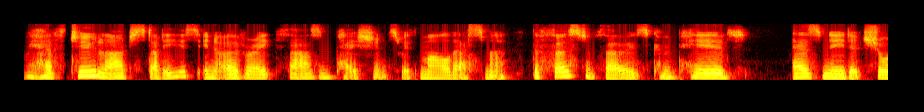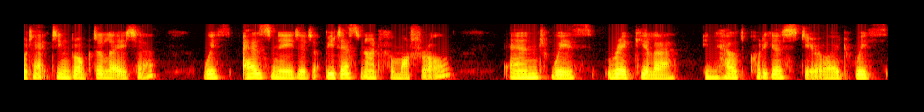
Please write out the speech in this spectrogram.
We have two large studies in over 8,000 patients with mild asthma. The first of those compared as needed short acting bronchodilator with as needed budesonide formoterol and with regular inhaled corticosteroid with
